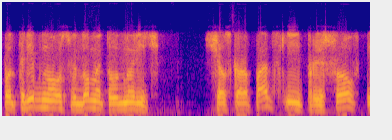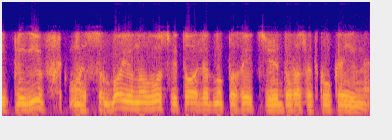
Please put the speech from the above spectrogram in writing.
Потрібно усвідомити одну річ, що Скоропадський прийшов і привів з собою нову світоглядну позицію до розвитку України.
